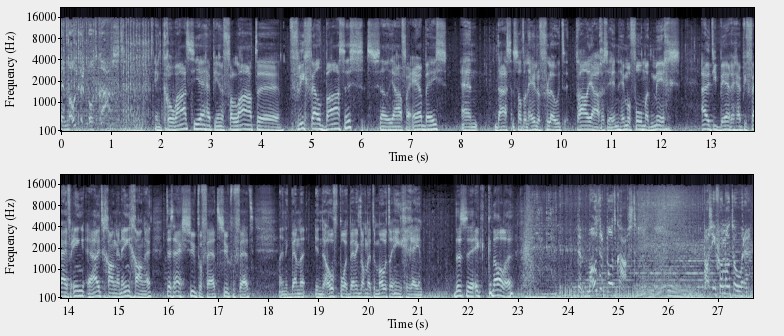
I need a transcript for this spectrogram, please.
De Motorpodcast. In Kroatië heb je een verlaten vliegveldbasis, Seljava Airbase. En daar zat een hele vloot straaljagers in, helemaal vol met MIGs. Uit die berg heb je vijf uitgangen en ingangen. Het is echt super vet, super vet. En ik ben in de hoofdpoort ben ik nog met de motor ingereden. Dus eh, ik knallen. De Motorpodcast. Passie voor motoren.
